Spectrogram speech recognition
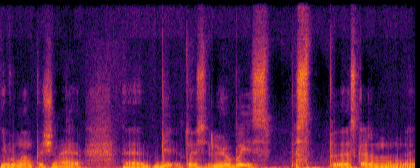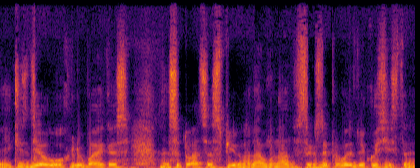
і воно починає е, бі- тобто любий скажімо, якийсь діалог, люба якась ситуація спірна, да, вона завжди приводить до якоїсь істини.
